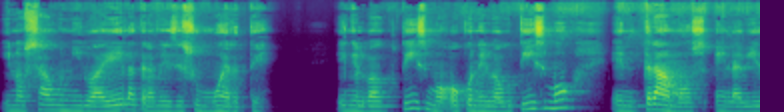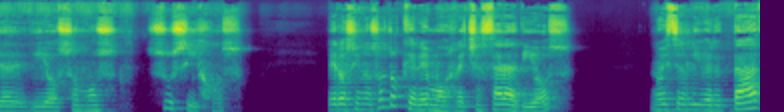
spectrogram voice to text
y nos ha unido a Él a través de su muerte. En el bautismo o con el bautismo entramos en la vida de Dios, somos sus hijos. Pero si nosotros queremos rechazar a Dios, nuestra libertad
